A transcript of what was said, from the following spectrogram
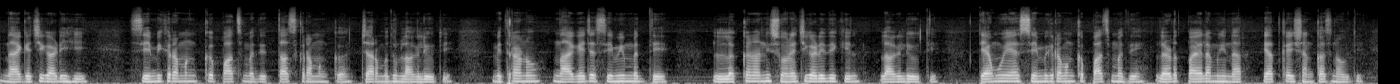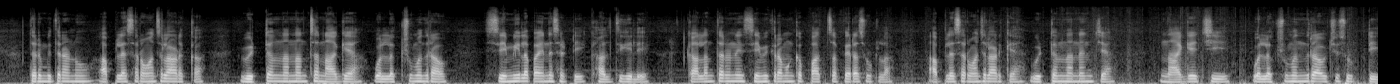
नाग्याची गाडी ही सेमी क्रमांक पाचमध्ये तास क्रमांक चारमधून लागली होती. मित्रांनो नाग्याच्या सेमीमध्ये लक्कन आणि सोन्याची गाडी देखील लागली होती. त्यामुळे या सेमी क्रमांक पाचमध्ये लढत पाहायला मिळणार यात काही शंकाच नव्हती. तर मित्रांनो आपल्या सर्वांचा लाडका विठ्ठल नानांचा नाग्या व लक्ष्मणराव सेमीला पाहण्यासाठी खालती गेले. कालांतराने सेमी क्रमांक पाचचा फेरा सुटला. आपल्या सर्वांच्या लाडक्या विठ्ठल नानांच्या नाग्याची व लक्ष्मणरावची सुट्टी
